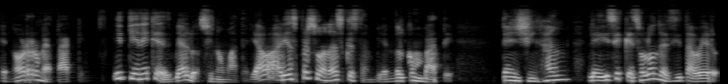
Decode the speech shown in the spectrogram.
enorme ataque y tiene que desviarlo, si no mataría a varias personas que están viendo el combate. Ten Shin Han le dice que solo necesita ver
